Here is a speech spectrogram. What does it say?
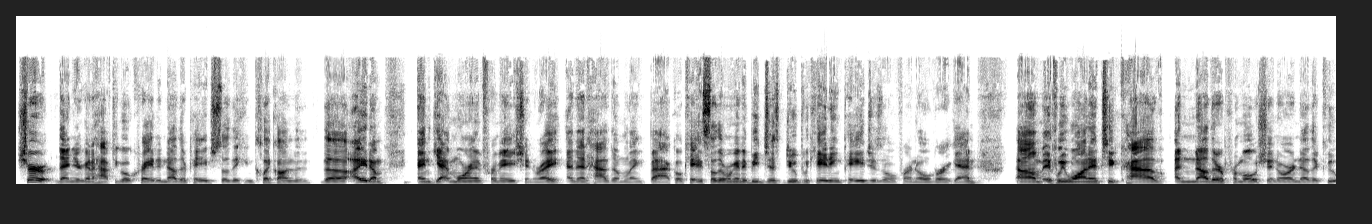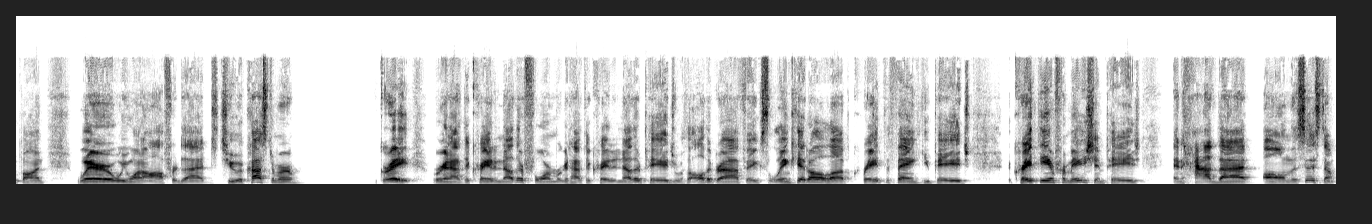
Sure. Then you're going to have to go create another page so they can click on the, the item and get more information, right? And then have them link back. Okay. So then we're going to be just duplicating pages over and over again. Um, if we wanted to have another promotion or another coupon where we want to offer that to a customer, Great. We're going to have to create another form. We're going to have to create another page with all the graphics, link it all up, create the thank you page, create the information page, and have that all in the system.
